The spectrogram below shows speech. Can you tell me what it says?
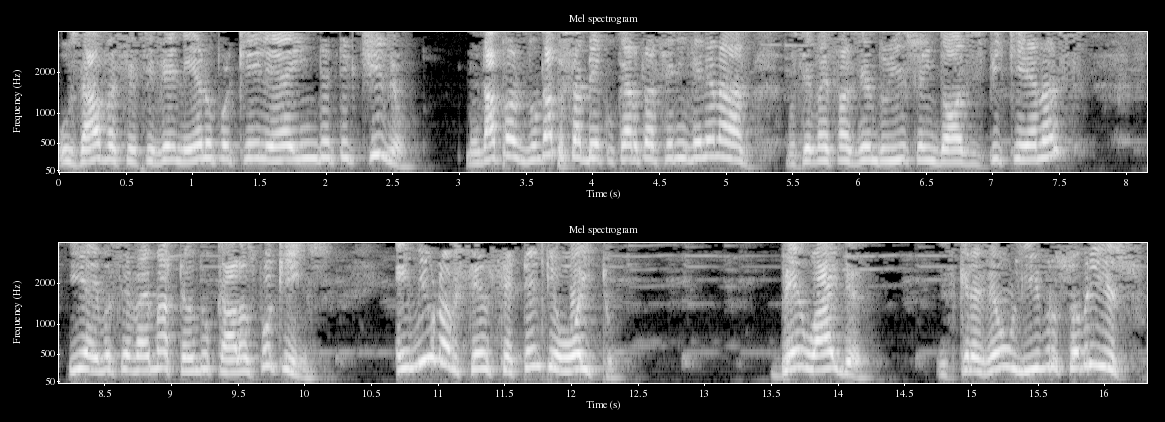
usava-se esse veneno porque ele é indetectível. Não dá pra, não dá pra saber que o cara tá sendo envenenado. Você vai fazendo isso em doses pequenas e aí você vai matando o cara aos pouquinhos. Em 1978, Ben Wider escreveu um livro sobre isso.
